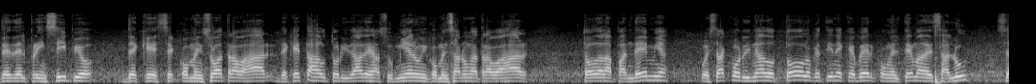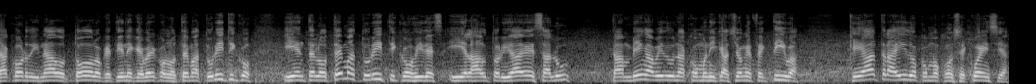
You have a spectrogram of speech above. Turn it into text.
desde el principio de que se comenzó a trabajar, de que estas autoridades asumieron y comenzaron a trabajar toda la pandemia, pues se ha coordinado todo lo que tiene que ver con el tema de salud, se ha coordinado todo lo que tiene que ver con los temas turísticos y entre los temas turísticos y las autoridades de salud también ha habido una comunicación efectiva que ha traído como consecuencia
